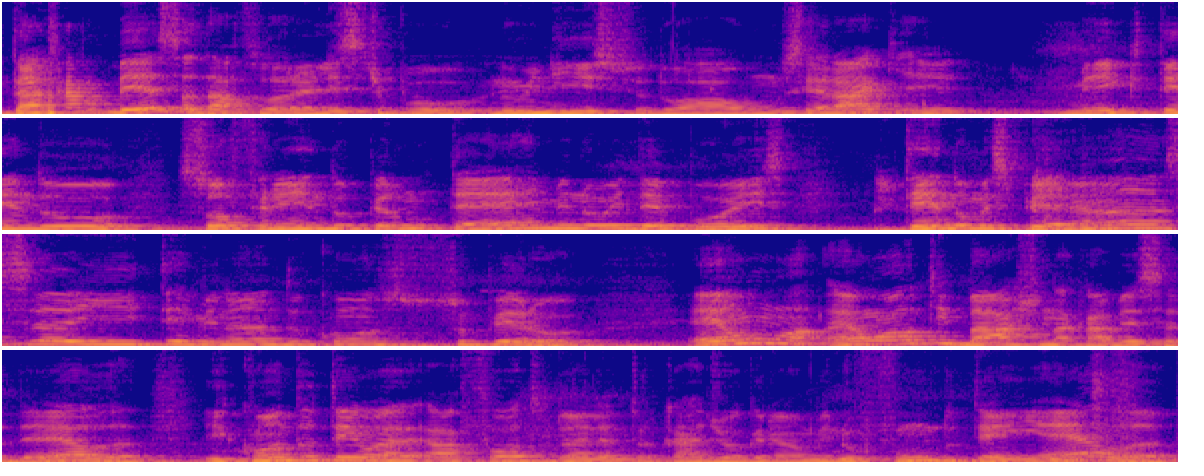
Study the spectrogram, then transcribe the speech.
da cabeça da Flora Alice, tipo, no início do álbum. Será que meio que tendo. sofrendo pelo um término e depois tendo uma esperança e terminando com superou. É um, é um alto e baixo na cabeça dela, e quando tem a, a foto do eletrocardiograma e no fundo tem ela,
